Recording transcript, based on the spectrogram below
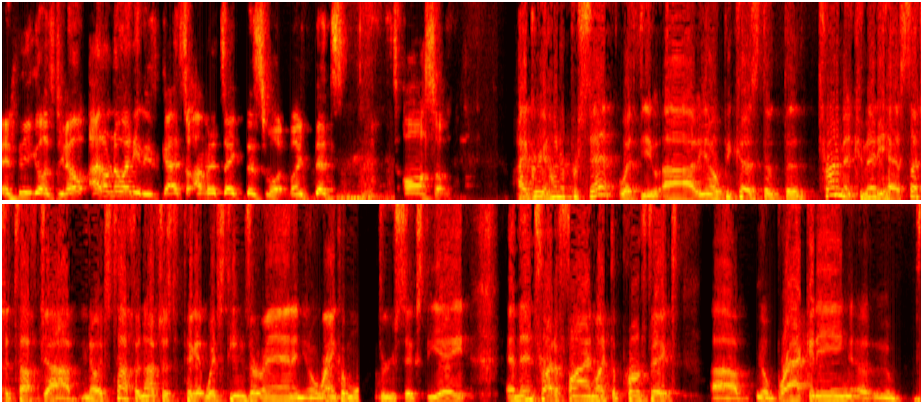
And he goes, you know, I don't know any of these guys, so I'm going to take this one. Like that's, it's awesome. I agree 100% with you. Uh, you know, because the, the tournament committee has such a tough job. You know, it's tough enough just to pick at which teams are in and, you know, rank them 1 through 68 and then try to find like the perfect, uh, you know, bracketing, uh,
